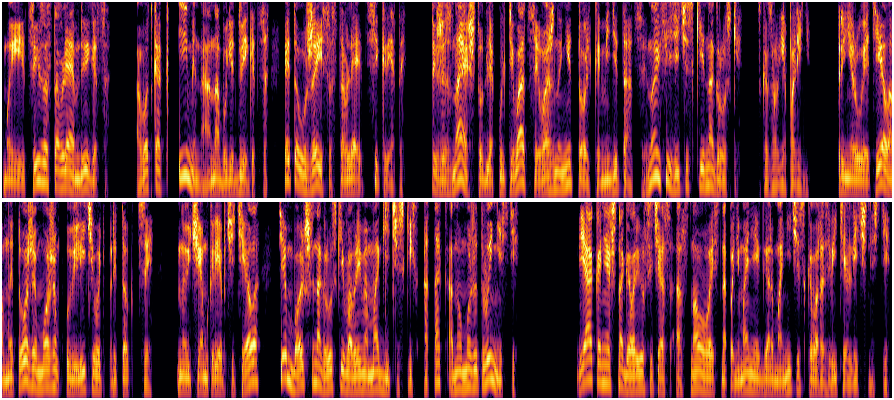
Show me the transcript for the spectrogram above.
мы и ЦИ заставляем двигаться. А вот как именно она будет двигаться, это уже и составляет секреты. Ты же знаешь, что для культивации важны не только медитации, но и физические нагрузки», — сказал я Полине. Тренируя тело, мы тоже можем увеличивать приток ЦИ. Ну и чем крепче тело, тем больше нагрузки во время магических атак оно может вынести. Я, конечно, говорил сейчас, основываясь на понимании гармонического развития личности.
